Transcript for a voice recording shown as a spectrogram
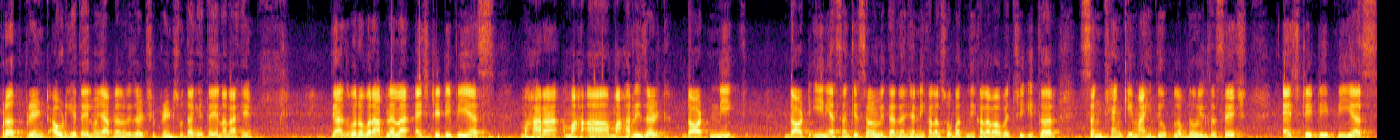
प्रत प्रिंट आऊट घेता येईल. म्हणजे आपल्याला रिझल्टची प्रिंटसुद्धा घेता येणार आहे. त्याचबरोबर आपल्याला H T T P S mahara maha maha result dot nic dot in या संकेतस्थळ विद्यार्थ्यांच्या निकालासोबत निकालाबाबतची इतर संख्यांकी माहिती उपलब्ध होईल. तसेच H T T P S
